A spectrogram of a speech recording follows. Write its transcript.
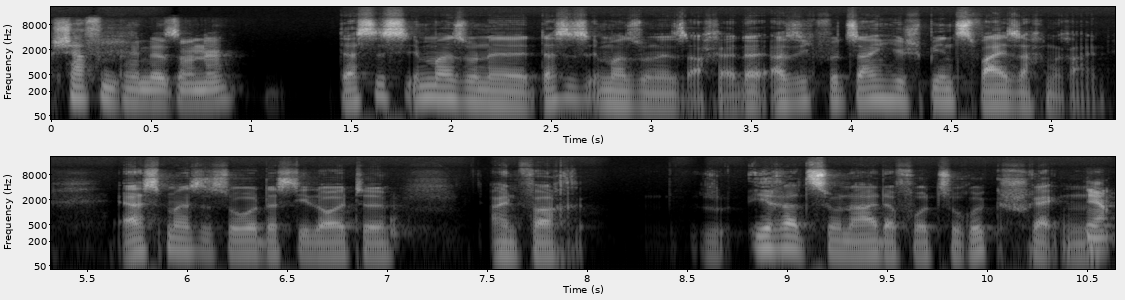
schaffen könnte, so, ne? Das ist immer so eine, das ist immer so eine Sache. Also ich würde sagen, hier spielen zwei Sachen rein. Erstmal ist es so, dass die Leute einfach so irrational davor zurückschrecken, ja.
